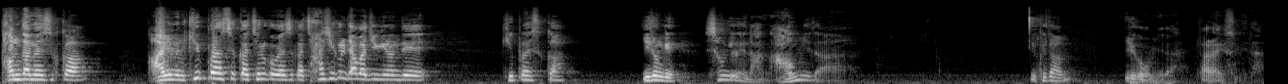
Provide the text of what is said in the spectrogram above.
담담했을까? 아니면 기뻐했을까 즐거웠을까? 자식을 잡아 죽이는데 기뻐했을까? 이런 게 성경에 나, 나옵니다. 그 다음 읽어봅니다. 따라하겠습니다.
